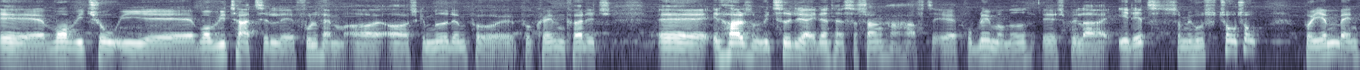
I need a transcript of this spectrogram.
øh, hvor vi tog i, øh, hvor vi tager til øh, Fulham og, og skal møde dem på, øh, på Craven Cottage. Øh, Øh, et hold, som vi tidligere i den her sæson har haft øh, problemer med, øh, spiller 1-1, som jeg husker 2-2 på hjemmebane.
